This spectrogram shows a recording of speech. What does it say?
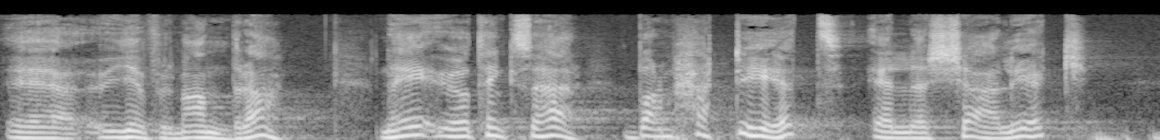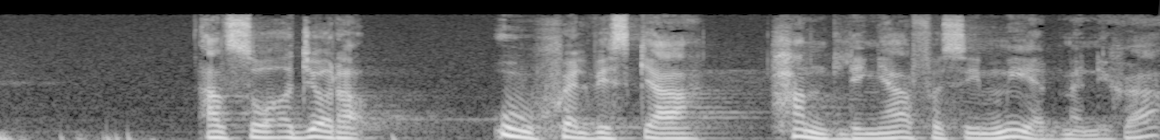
eh, jämfört med andra. Nej, jag tänker så här, barmhärtighet eller kärlek, alltså att göra osjälviska handlingar för sin medmänniska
